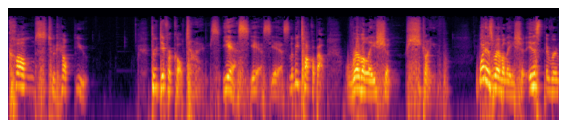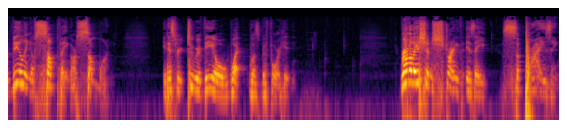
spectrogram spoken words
Comes to help you through difficult times. Yes, yes, yes. Let me talk about revelation strength. What is revelation? It is the revealing of something or someone. It is to reveal what was before hidden. Revelation strength is a surprising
